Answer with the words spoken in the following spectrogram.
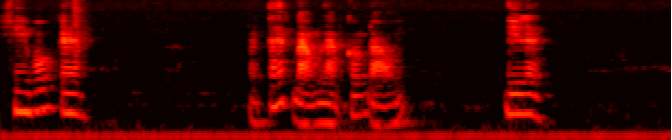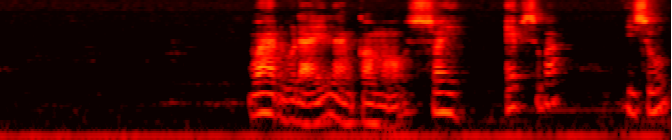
Khi bố cam và tác động làm con đội đi lên. Qua đũa đẩy làm cò mổ, xoay, ép xuống bắp đi xuống.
